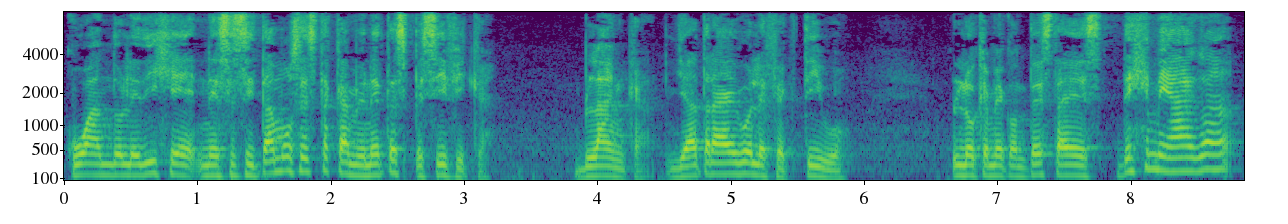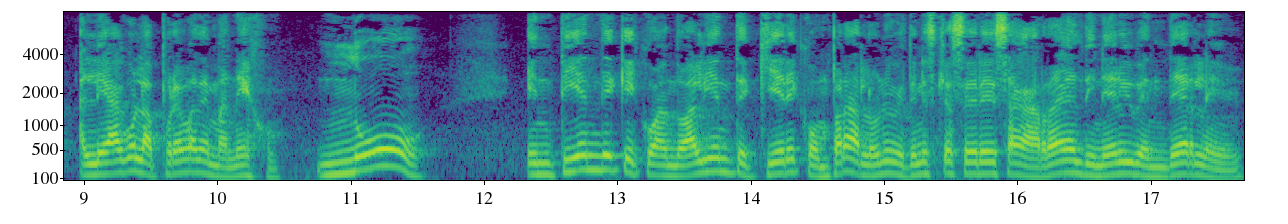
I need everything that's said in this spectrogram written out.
cuando le dije, necesitamos esta camioneta específica, blanca, ya traigo el efectivo, lo que me contesta es, déjeme haga, le hago la prueba de manejo. No, entiende que cuando alguien te quiere comprar, lo único que tienes que hacer es agarrar el dinero y venderle.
